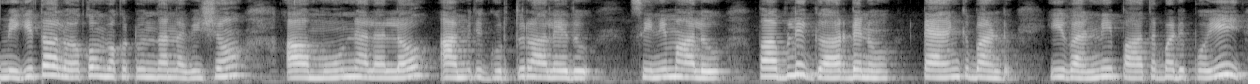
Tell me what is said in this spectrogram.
మిగతా లోకం ఒకటి ఉందన్న విషయం ఆ మూడు నెలల్లో ఆమెకి గుర్తు రాలేదు. సినిమాలు పబ్లిక్ గార్డెను ట్యాంక్ బండ్ ఇవన్నీ పాతబడిపోయి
